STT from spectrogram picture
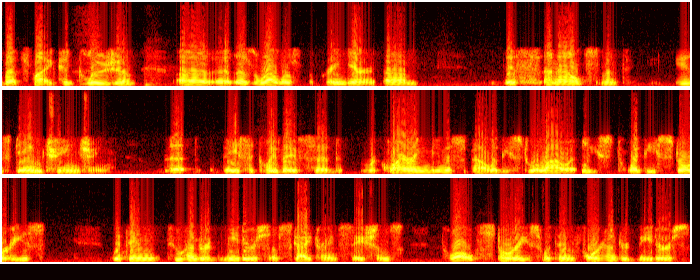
that's my conclusion, uh, as well as the premier. Um, this announcement is game changing. That basically they've said requiring municipalities to allow at least 20 stories within 200 meters of SkyTrain stations, 12 stories within 400 meters,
